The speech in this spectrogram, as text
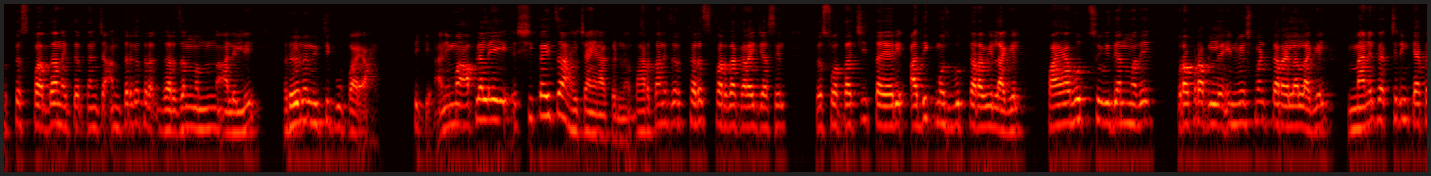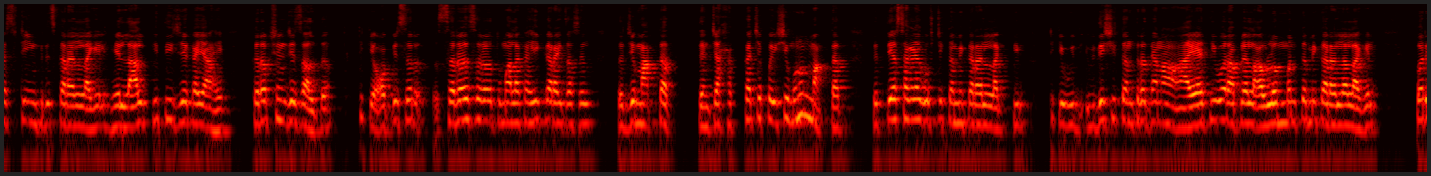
फक्त स्पर्धा नाही तर त्यांच्या अंतर्गत गरजांमधून आलेले रणनीतिक उपाय आहे ठीक आहे. आणि मग आपल्याला हे शिकायचं आहे चायनाकडनं. भारताने जर खरंच स्पर्धा करायची असेल तर स्वतःची तयारी अधिक मजबूत करावी लागेल. पायाभूत सुविधांमध्ये प्रॉपर आपल्याला इन्व्हेस्टमेंट करायला लागेल. मॅन्युफॅक्चरिंग कॅपॅसिटी इन्क्रीज करायला लागेल. हे लाल फिती जे काही आहे करप्शन जे चालतं ठीक आहे. ऑफिसर सरळ सरळ तुम्हाला काही करायचं असेल तर जे मागतात त्यांच्या हक्काचे पैसे म्हणून मागतात तर त्या सगळ्या गोष्टी कमी करायला लागतील. ठीक आहे. विदेशी तंत्रज्ञान आयातीवर आपल्याला अवलंबन कमी करायला लागेल. पर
